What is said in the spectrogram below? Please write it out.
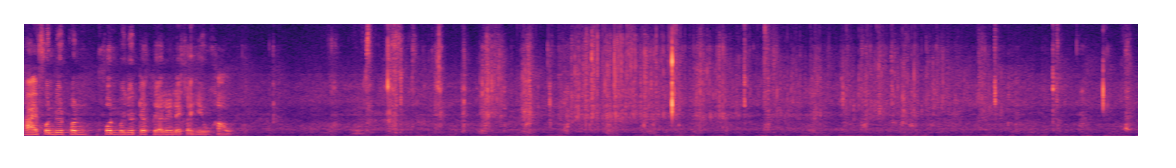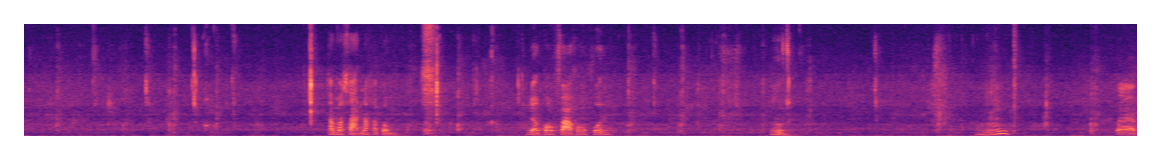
ถ่ายฝนหยุดฝนฝนบ่หยุดจากเตือเรื่องเล็กก็หิวเขา ธรรมศาสตร์นะครับผมเรื่องของฝ่าของฝนอืมอืมแบบ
